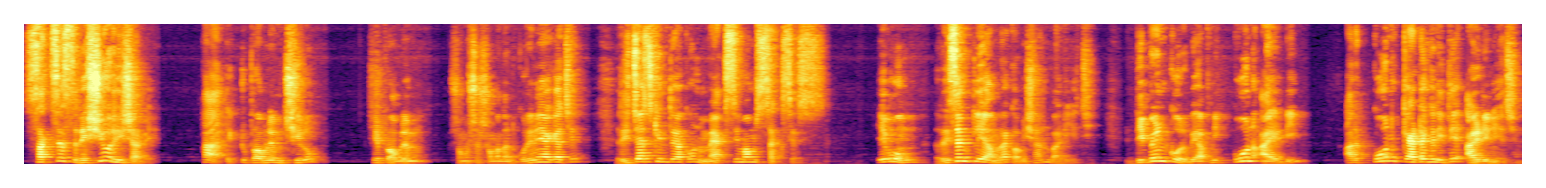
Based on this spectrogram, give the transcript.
সাকসেস রেশিওর হিসাবে হ্যাঁ একটু প্রবলেম ছিল। সে প্রবলেম সমস্যার সমাধান করে নেওয়া গেছে। রিচার্জ কিন্তু এখন ম্যাক্সিমাম সাকসেস। এবং রিসেন্টলি আমরা কমিশন বাড়িয়েছি। ডিপেন্ড করবে আপনি কোন আইডি আর কোন ক্যাটাগরিতে আইডি নিয়েছেন।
